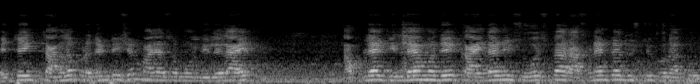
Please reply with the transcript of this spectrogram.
याचं एक चांगलं प्रेझेंटेशन माझ्यासमोर दिलेलं आहे. आपल्या जिल्ह्यामध्ये कायदा आणि सुव्यवस्था राखण्याच्या दृष्टिकोनातून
